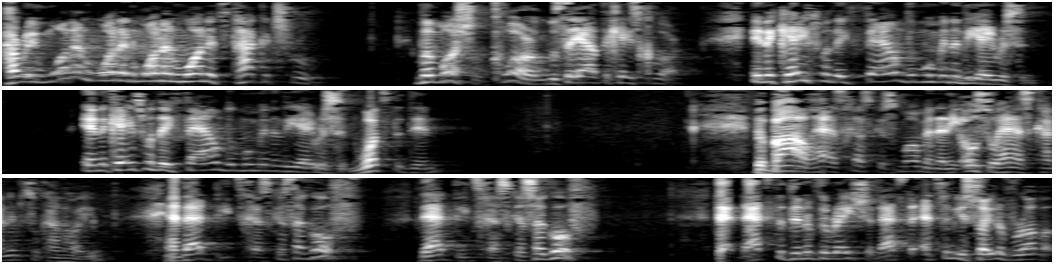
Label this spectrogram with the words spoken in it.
Hurry one and one and one and one, it's taka true. The mushal, klor, we'll say out the case klor. In a case when they found the woman in the Arison, in a case when they found the woman in the Arison, what's the din? The Baal has Cheskes Momen and he also has Kanim Sukan And that beats Cheskes Aguf. That beats Cheskes Aguf. That, that's the din of the ratio. That's the etzem yisoid of Rava.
